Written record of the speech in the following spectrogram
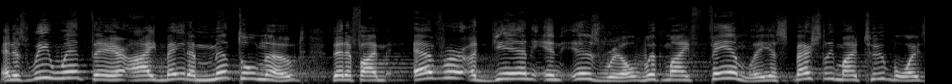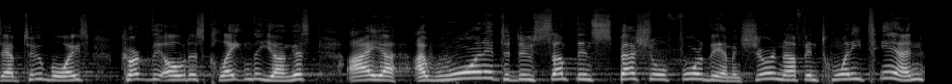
And as we went there, I made a mental note that if I'm ever again in Israel with my family, especially my two boys, I have two boys, Kirk the oldest, Clayton the youngest, I, uh, I wanted to do something special for them. And sure enough, in 2010,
